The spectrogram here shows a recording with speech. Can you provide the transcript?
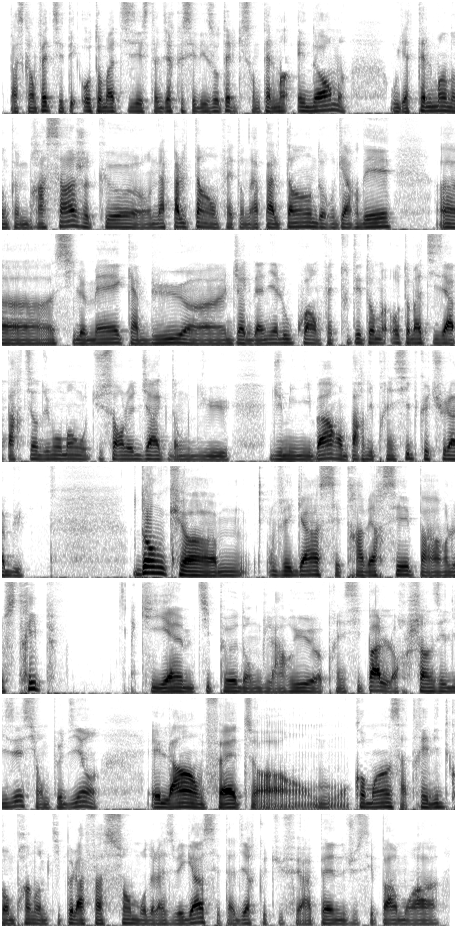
parce qu'en fait c'était automatisé, c'est-à-dire que c'est des hôtels qui sont tellement énormes, où il y a tellement donc un brassage, qu'on n'a pas le temps en fait, on n'a pas le temps de regarder euh, si le mec a bu euh, un Jack Daniel ou quoi. En fait, tout est automatisé à partir du moment où tu sors le Jack donc du, du minibar. On part du principe que tu l'as bu. Donc, euh, Vegas est traversé par le strip, qui est un petit peu donc la rue principale, leur Champs-Élysées, si on peut dire. Et là, en fait, on commence à très vite comprendre un petit peu la face sombre de Las Vegas, c'est-à-dire que tu fais à peine, je sais pas moi,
